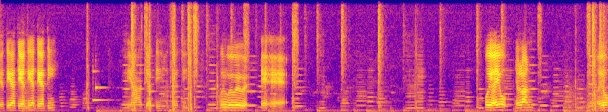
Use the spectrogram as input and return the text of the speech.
Hati-hati, hati-hati, hati-hati. Ya, hati-hati, hati-hati. Woi, woi, woi. Eh, eh, eh. Woi, ayo, jalan. Ayo.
